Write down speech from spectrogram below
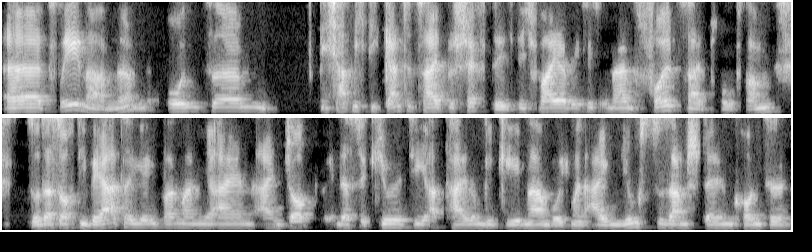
äh, Trainer. Ne? Und ähm, ich habe mich die ganze Zeit beschäftigt. Ich war ja wirklich in einem Vollzeitprogramm, so dass auch die Wärter irgendwann mal mir einen, einen Job in der Security-Abteilung gegeben haben, wo ich meine eigenen Jungs zusammenstellen konnte.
